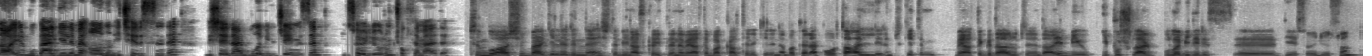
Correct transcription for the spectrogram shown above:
dair bu belgeleme ağının içerisinde bir şeyler bulabileceğimizi söylüyorum çok temelde. Tüm bu arşiv belgelerine işte miras kayıtlarına veyahut da bakkal terekelerine bakarak orta hallilerin tüketim veyahut da gıda ürünlerine dair bir ipuçlar bulabiliriz e, diye söylüyorsun.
